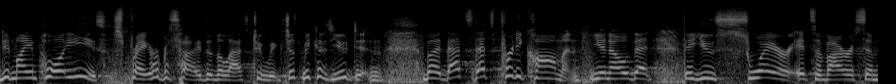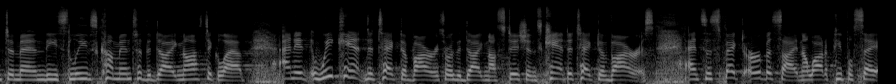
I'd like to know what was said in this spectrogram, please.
Did my employees spray herbicides in the last two weeks? Just because you didn't. But that's, that's pretty common, you know, that, that you swear it's a virus symptom and these leaves come into the diagnostic lab and it, we can't detect a virus or the diagnosticians can't detect a virus and suspect herbicide. And a lot of people say,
